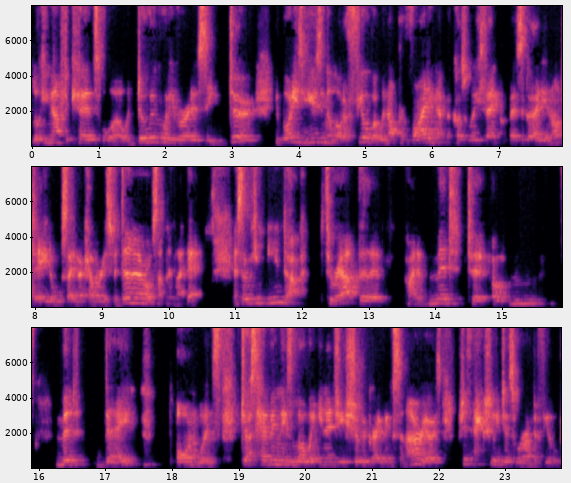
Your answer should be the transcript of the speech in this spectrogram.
looking after kids or, or doing whatever it is that you do. Your body's using a lot of fuel, but we're not providing it because we think it's a good idea not to eat or save our calories for dinner or something like that. And so we can end up throughout the kind of mid to oh, midday onwards, just having these lower energy sugar craving scenarios, which is actually just we're underfueled.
